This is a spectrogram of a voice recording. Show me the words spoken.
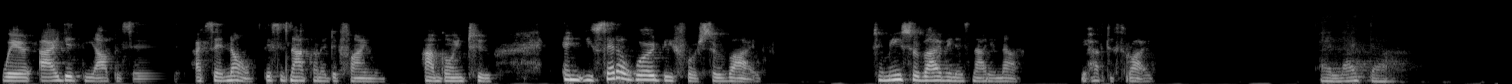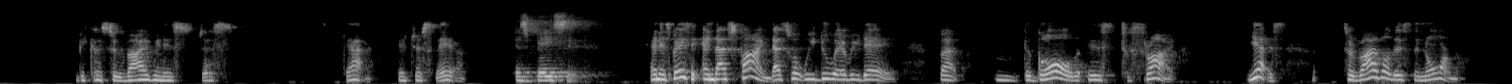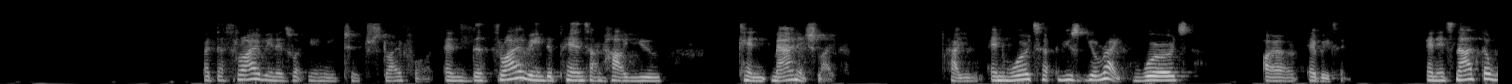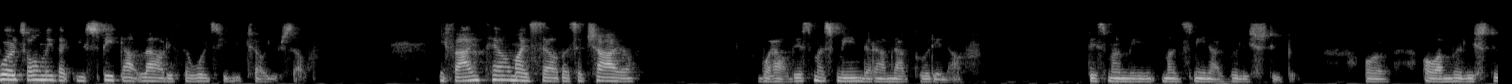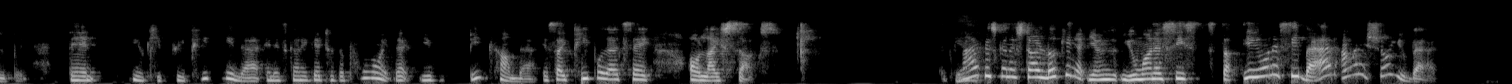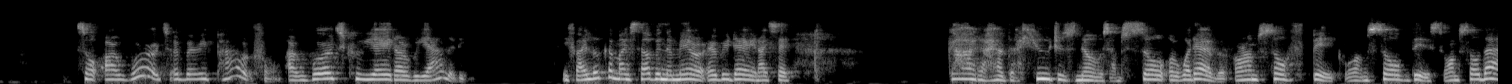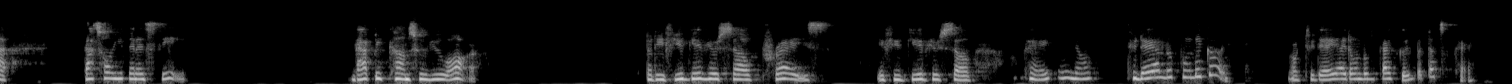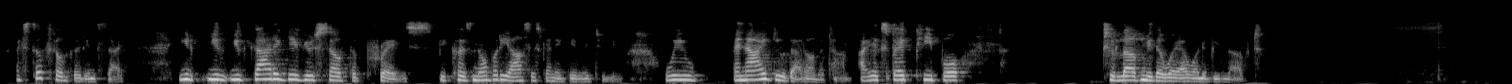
Where I did the opposite. I said, no, this is not going to define me. I'm going to. And you said a word before survive. To me, surviving is not enough. You have to thrive. I like that. Because surviving is just, yeah, it's just there. It's basic and it's basic and that's fine. That's what we do every day. But the goal is to thrive. Yes survival is the norm. But the thriving is what you need to strive for. And the thriving depends on how you can manage life. How you and words you're right words are everything. And it's not the words only that you speak out loud it's the words you tell yourself if I tell myself as a child, wow, this must mean that I'm not good enough. This must mean, must mean I'm really stupid, or oh, I'm really stupid. Then you keep repeating that, and it's going to get to the point that you become that. It's like people that say, "Oh, life sucks." Yeah. Life is going to start looking at you. You want to see stuff. You want to see bad. I'm going to show you bad. So our words are very powerful. Our words create our reality. If I look at myself in the mirror every day and I say, God, I have the hugest nose, I'm so, or whatever, or I'm so big, or I'm so this, or I'm so that, that's all you're going to see. That becomes who you are. But if you give yourself praise, if you give yourself, okay, you know, today I look really good, or today I don't look that good, but that's okay. I still feel good inside. You you you got to give yourself the praise because nobody else is going to give it to you. We and I do that all the time. I expect people to love me the way I want to be loved.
